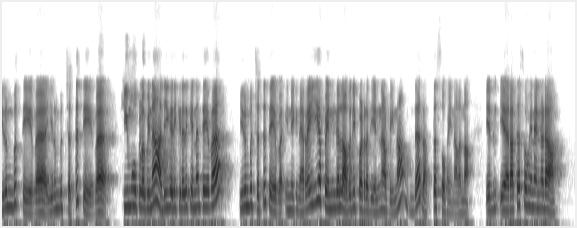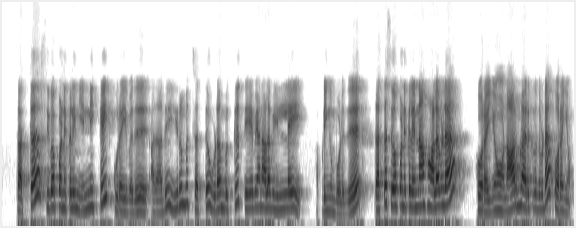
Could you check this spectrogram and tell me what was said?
இரும்பு தேவை இரும்பு சத்து தேவை. ஹீமோக்ளோபினா அதிகரிக்கிறதுக்கு என்ன தேவை? இரும்பு சத்து தேவை. இன்னைக்கு நிறைய பெண்கள் அவதிப்படுறது என்ன அப்படின்னா இந்த ரத்த சோகைனால தான் எது ரத்த சோகைனா என்னடா? ரத்த சிவப்பணுக்களின் எண்ணிக்கை குறைவது. அதாவது இரும்பு சத்து உடம்புக்கு தேவையான அளவு இல்லை. அப்படிங்கும் பொழுது ரத்த சிவப்பணுக்கள் என்ன ஆகும் அளவுல குறையும். நார்மலா இருக்கிறத விட குறையும்.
